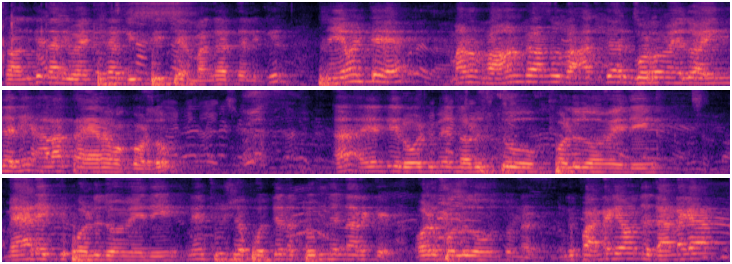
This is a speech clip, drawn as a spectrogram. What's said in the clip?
సో అందుకే దానికి వెంటనే గిఫ్ట్ ఇచ్చారు బంగారు తల్లికి. సో ఏమంటే మనం రాను రాను రాజుగారి గుర్రం ఏదో అయిందని అలా తయారవ్వకూడదు. ఏంటి రోడ్డు మీద నడుస్తూ పళ్ళు తోమేది మేడెక్కి పళ్ళు తోమేది. నేను చూసే పొద్దున్న తొమ్మిదిన్నరకి వాడు పళ్ళు తోముతున్నాడు. ఇంక పండగ ఏముంది దండగా?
